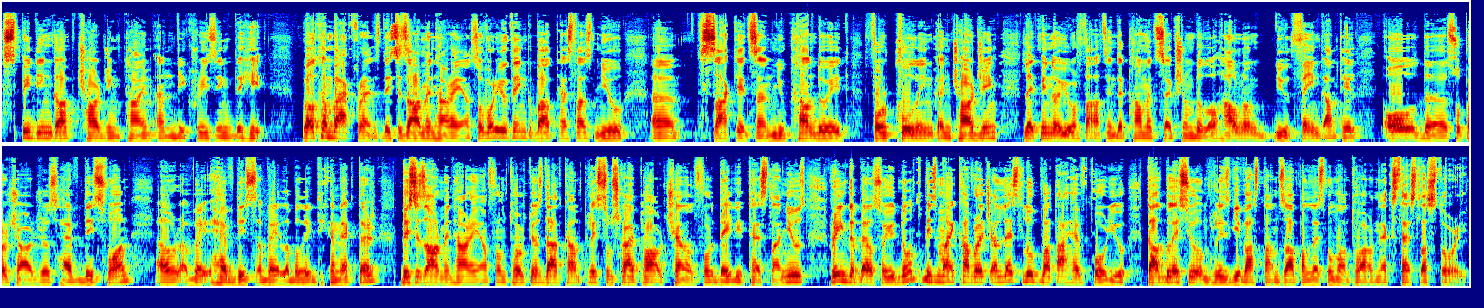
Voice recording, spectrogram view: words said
speeding up charging time and decreasing the heat. Welcome back, friends. This is Armen Hareyan. So what do you think about Tesla's new uh, sockets and new conduit for cooling and charging? Let me know your thoughts in the comment section below. How long do you think until all the superchargers have this one or have this availability connector? This is Armen Hareyan from torquenews.com. Please subscribe to our channel for daily Tesla news. Ring the bell so you don't miss my coverage and let's look what I have for you. God bless you and please give us thumbs up and let's move on to our next Tesla story.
